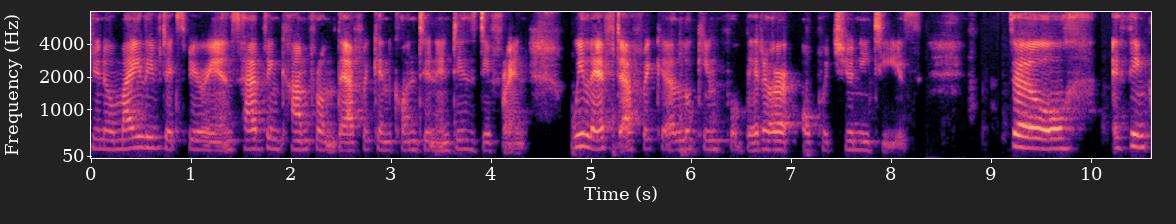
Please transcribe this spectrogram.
you know my lived experience having come from the african continent is different we left africa looking for better opportunities so i think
